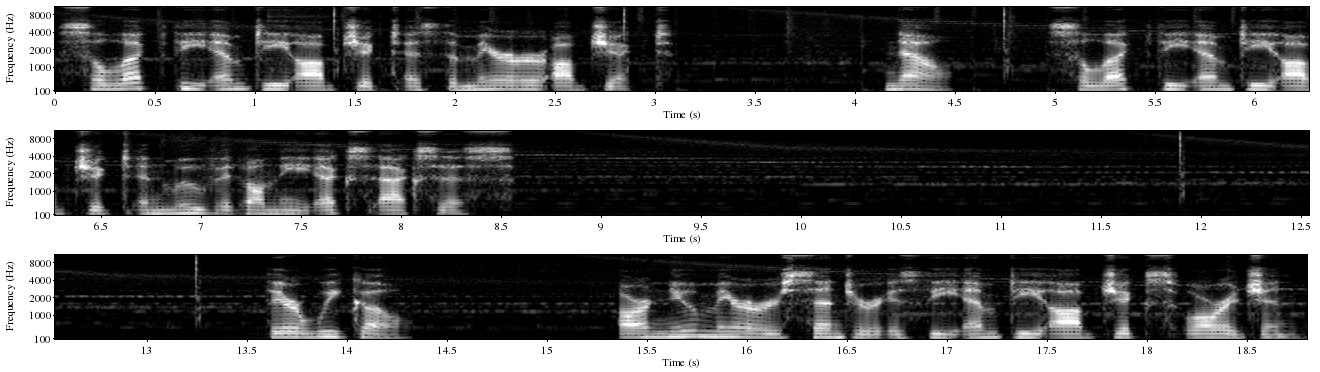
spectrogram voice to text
Select the empty object as the mirror object. Now, select the empty object and move it on the x-axis. There we go. Our new mirror center is the empty object's origin.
